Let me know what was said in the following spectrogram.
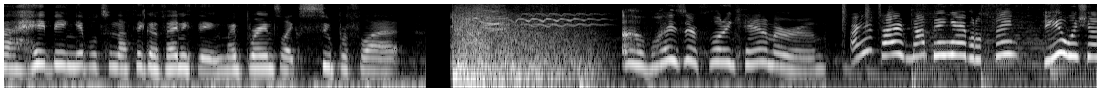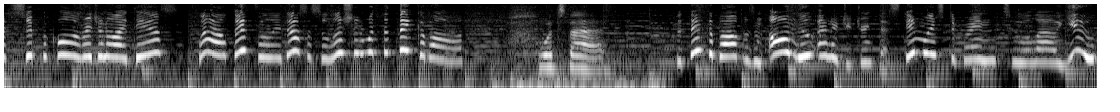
I hate being able to not think of anything. My brain's like super flat. Uh, why is there a floating can in my room? Are you tired of not being able to think? Do you wish you had super cool original ideas? Well, thankfully, there's a solution with the Thinkabob. What's that? The Thinkabob is an all-new energy drink that stimulates the brain to allow you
